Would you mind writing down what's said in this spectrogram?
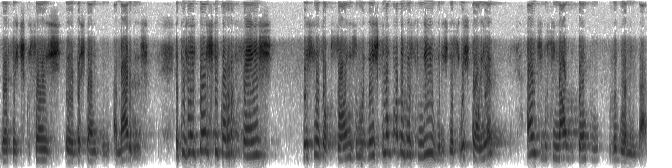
dessas discussões eh, bastante amargas é que os leitores ficam reféns das suas opções, uma vez que não podem ver-se livres da sua escolha antes do final do tempo regulamentar.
